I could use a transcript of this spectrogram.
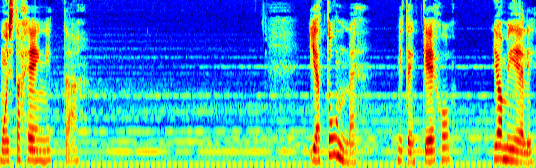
Muista hengittää. Ja tunne, miten keho ja mieli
